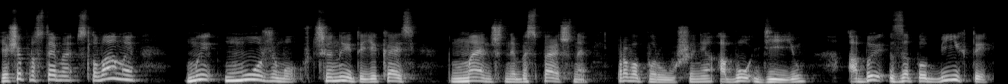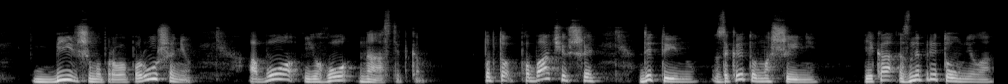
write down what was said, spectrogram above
Якщо простими словами, ми можемо вчинити якесь менш небезпечне правопорушення або дію, аби запобігти більшому правопорушенню або його наслідкам. Тобто, побачивши дитину, закриту в машині, яка знепритомніла,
